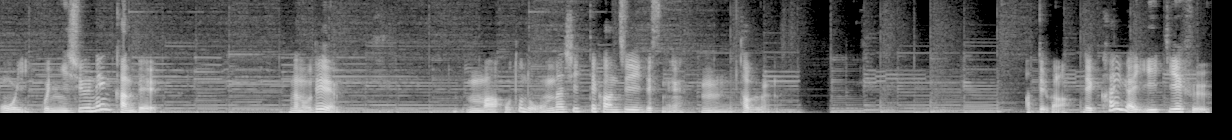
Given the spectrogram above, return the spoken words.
多い。これ20年間で、なので、まあ、ほとんど同じって感じですね。うん、多分。合ってるかな。で、海外 ETF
